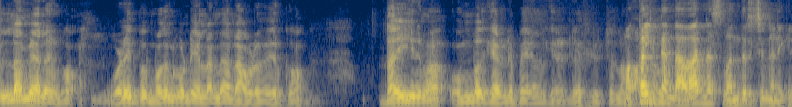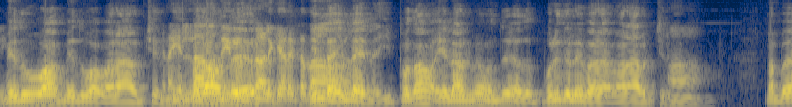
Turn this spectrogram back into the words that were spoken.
எல்லாமே அதில் இருக்கும். உழைப்பு முதல் கொண்டு எல்லாமே அதில் அவ்வளோவே இருக்கும். தைரியமாக ஒன்பது கேரட் பதினாலு கேரட் ஃபியூச்சரில் மக்கள்கிட்ட அந்த அவேர்னஸ் வந்துருச்சுன்னு நினைக்கிறீங்க? மெதுவாக மெதுவாக வர ஆரம்பிச்சிருக்கு. வந்து கேரட்டை இல்லை இல்லை இல்லை. இப்போ தான் எல்லாருக்குமே வந்து அது புரிதலே வர வர ஆரம்பிச்சிருக்கு. நம்ம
